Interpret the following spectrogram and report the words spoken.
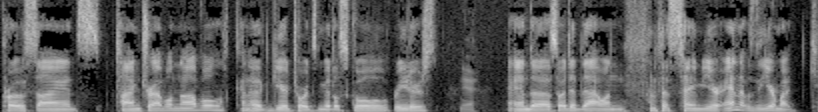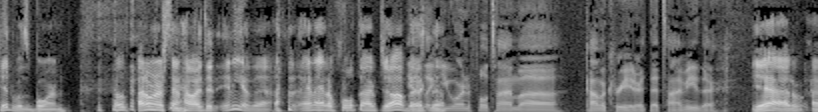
prose science time travel novel, kind of geared towards middle school readers. Yeah. And uh, so I did that one the same year, and that was the year my kid was born. I don't understand how I did any of that, and I had a full time job Yeah, back like then. you weren't a full time uh, comic creator at that time either. Yeah, I had, I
